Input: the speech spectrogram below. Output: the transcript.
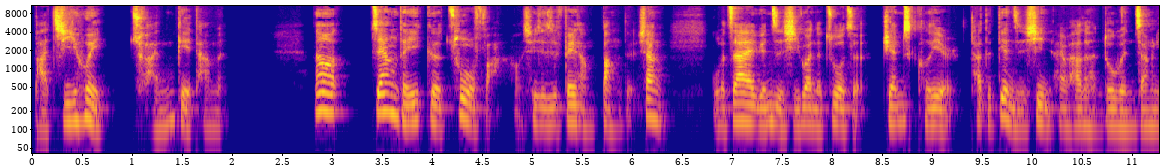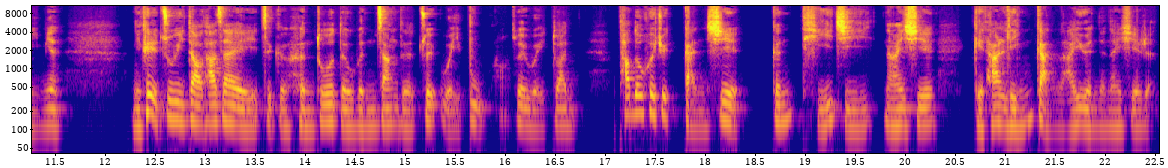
把机会传给他们。那这样的一个做法啊，其实是非常棒的。像我在《原子习惯》的作者 James Clear，他的电子信还有他的很多文章里面，你可以注意到他在这个很多的文章的最尾部啊，最尾端，他都会去感谢跟提及那一些给他灵感来源的那些人。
